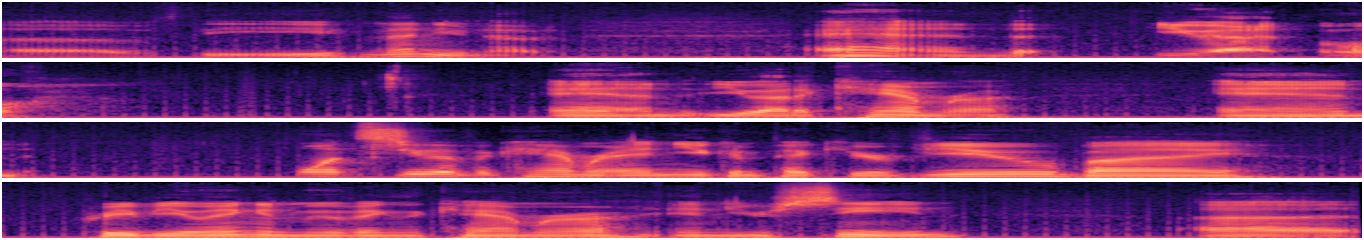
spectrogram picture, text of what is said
of the menu node. And you add, oh, and you add a camera. And once you have a camera in, you can pick your view by previewing and moving the camera in your scene. Uh,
